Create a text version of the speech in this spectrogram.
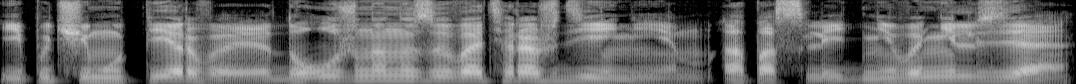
и почему первое должно называть рождением, а последнего нельзя.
